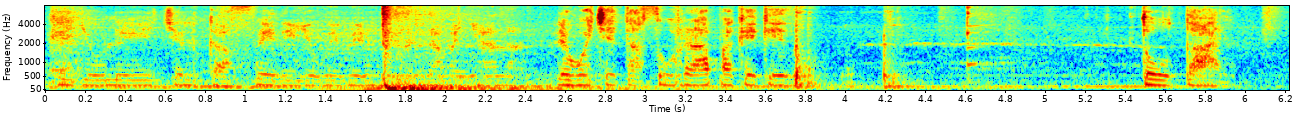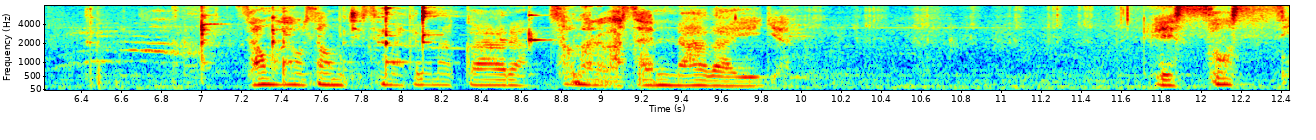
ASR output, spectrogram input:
que yo le eche el café de yo beber en la mañana. Le voy a echar esta zurrapa que quedó. Total. Esa mujer usa muchísima crema cara. Eso no le va a hacer nada a ella. Eso sí,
